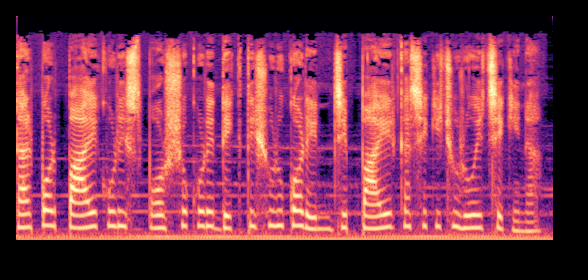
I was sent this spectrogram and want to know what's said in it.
তারপর পায়ে করে স্পর্শ করে দেখতে শুরু করেন যে পায়ের কাছে কিছু রয়েছে কিনা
